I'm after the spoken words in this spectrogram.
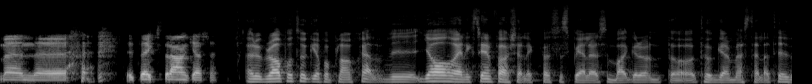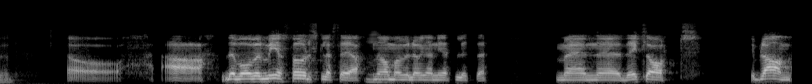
men eh, lite extra han kanske. Är du bra på att tugga på plan själv? Vi, jag har en extrem förkärlek för, för spelare som bara går runt och tuggar mest hela tiden. Ja, ah, det var väl mer förr skulle jag säga. Nu har man väl lugnat ner sig lite. Men eh, det är klart, ibland.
